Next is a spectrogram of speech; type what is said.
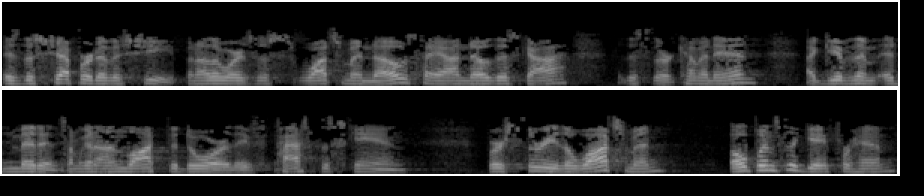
is the shepherd of his sheep. In other words, this watchman knows, hey, I know this guy. This they're coming in. I give them admittance. I'm going to unlock the door. They've passed the scan. Verse 3, the watchman opens the gate for him,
